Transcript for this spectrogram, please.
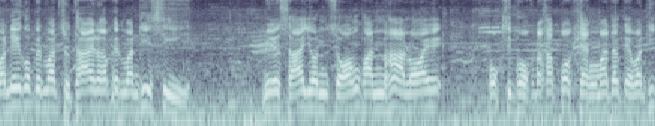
วันนี้ก็เป็นวันสุดท้ายนะครับเป็นวันที่ 4 เมษายน 2566 นะครับ ก็แข่งมาตั้งแต่วันที่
